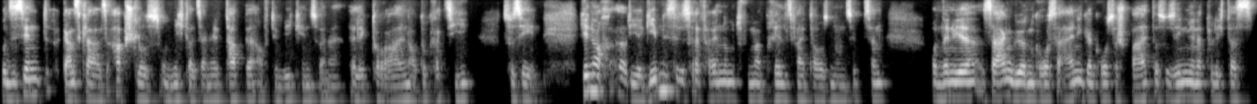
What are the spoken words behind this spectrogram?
Und sie sind ganz klar als Abschluss und nicht als eine Etappe auf dem Weg hin zu einer elektoralen Autokratie zu sehen. Hier noch äh, die Ergebnisse des Referendums vom April 2017. Und wenn wir sagen würden, großer Einiger, großer Spalter, so sehen wir natürlich, dass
